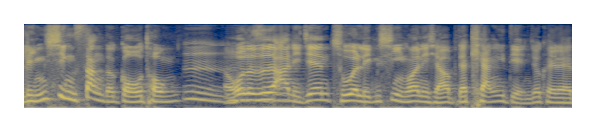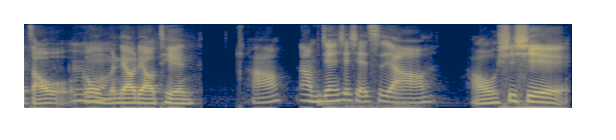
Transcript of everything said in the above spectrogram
灵性上的沟通，嗯，或者是啊，你今天除了灵性以外，你想要比较强一点，你就可以来找我，跟我们聊聊天。好，那我们今天谢谢次瑶，好，谢谢。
